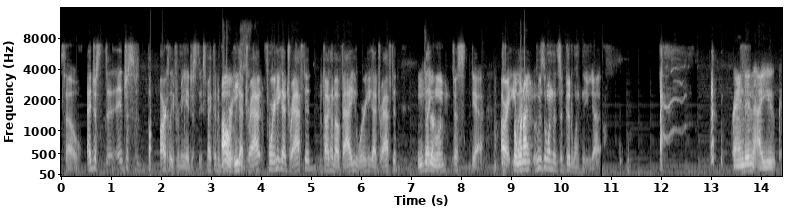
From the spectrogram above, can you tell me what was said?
So I just it just Barkley for me. I just expected him to Oh, where he got drafted. Where he got drafted. We're talking about value. Where he got drafted. He's a like good one. just yeah. All right. But Eli, when I- who's the one that's a good one that you got? Brandon Aiyuk.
